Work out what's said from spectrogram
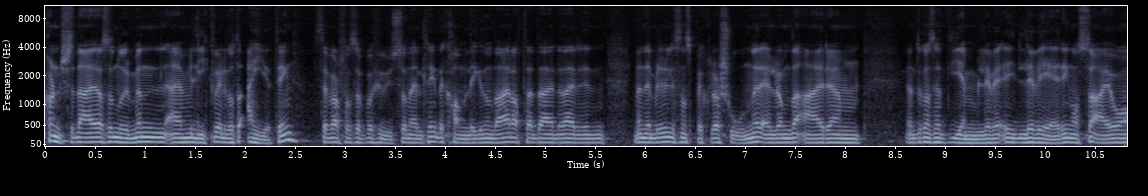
kanskje det er, altså Nordmenn liker veldig godt å eie ting. Se, i hvert fall se på hus og en del ting. Det kan ligge noe der. Det er, er, men det blir sånn spekulasjoner. Eller om det er um, Du kan si at hjemlevering også er jo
